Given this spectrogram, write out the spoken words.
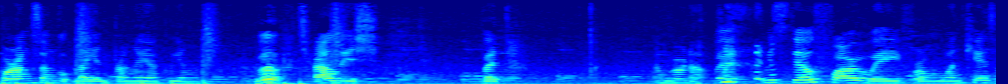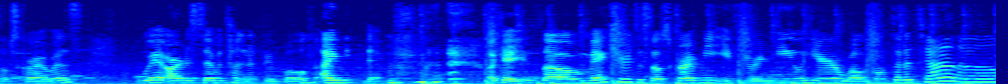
Korang sanggup layan perangai aku yang uh, childish but I'm grown up. But we're still far away from 1k subscribers. Where are the 700 people? I need them. okay, so make sure to subscribe me if here. Welcome to the channel.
